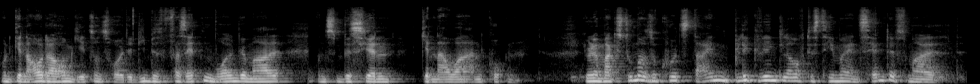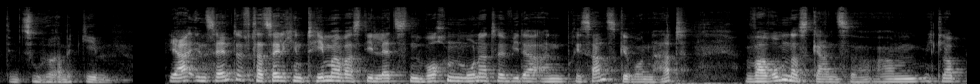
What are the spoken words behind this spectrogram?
und genau darum geht es uns heute. Die Facetten wollen wir mal uns ein bisschen genauer angucken. Julian, magst du mal so kurz deinen Blickwinkel auf das Thema Incentives mal dem Zuhörer mitgeben? Ja, Incentive tatsächlich ein Thema, was die letzten Wochen, Monate wieder an Brisanz gewonnen hat. Warum das Ganze? Ähm, ich glaube,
